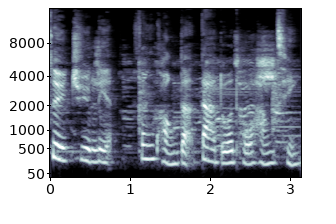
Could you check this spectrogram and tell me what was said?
最剧烈、疯狂的大多头行情。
